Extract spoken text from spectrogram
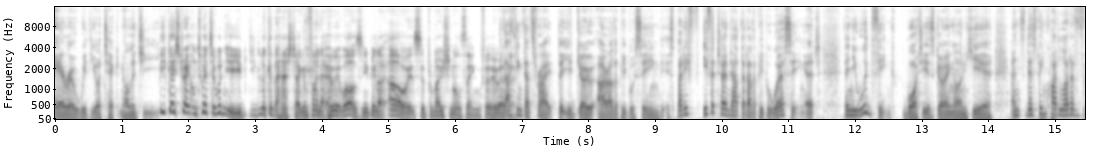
error with your technology. But you go straight on Twitter, wouldn't you? You'd, you'd, look at the hashtag and find out who it was. And you'd be like, oh, it's a promotional thing for whoever. I think that's right, that you'd go, are other people seeing this? But if, if it turned out that other people were seeing it, then you would think, what is going on here? And there's been quite a lot of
